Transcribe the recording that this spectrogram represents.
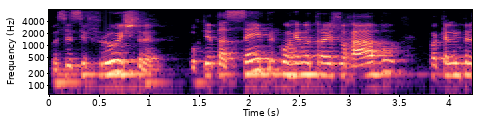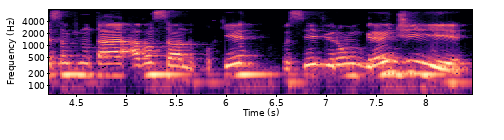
Você se frustra porque está sempre correndo atrás do rabo com aquela impressão que não está avançando, porque você virou um grande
